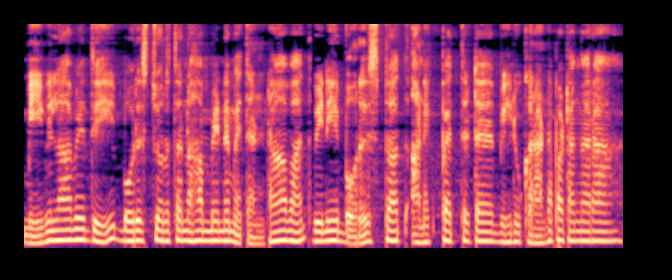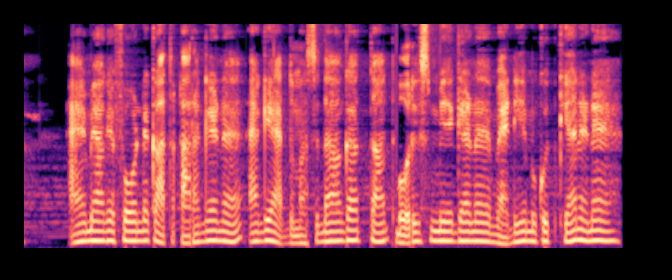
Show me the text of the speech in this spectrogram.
මේ වෙලාවේදී බොරිස් ජොනතන් හම්බෙන්න මෙතනට ආවත් විනේ බොරිස්ටත් අනෙක් පැත්තට විහිළු කරන්න පටන් අරන්. ඇය මෙයාගේ ෆෝන් එක අතට අරගෙන ඇගේ ඇද්දුමස්ස දාගත්තත් බොරිස් මිය ගැන වැඩිය මුකුත් කියන්නේ නැහැ?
